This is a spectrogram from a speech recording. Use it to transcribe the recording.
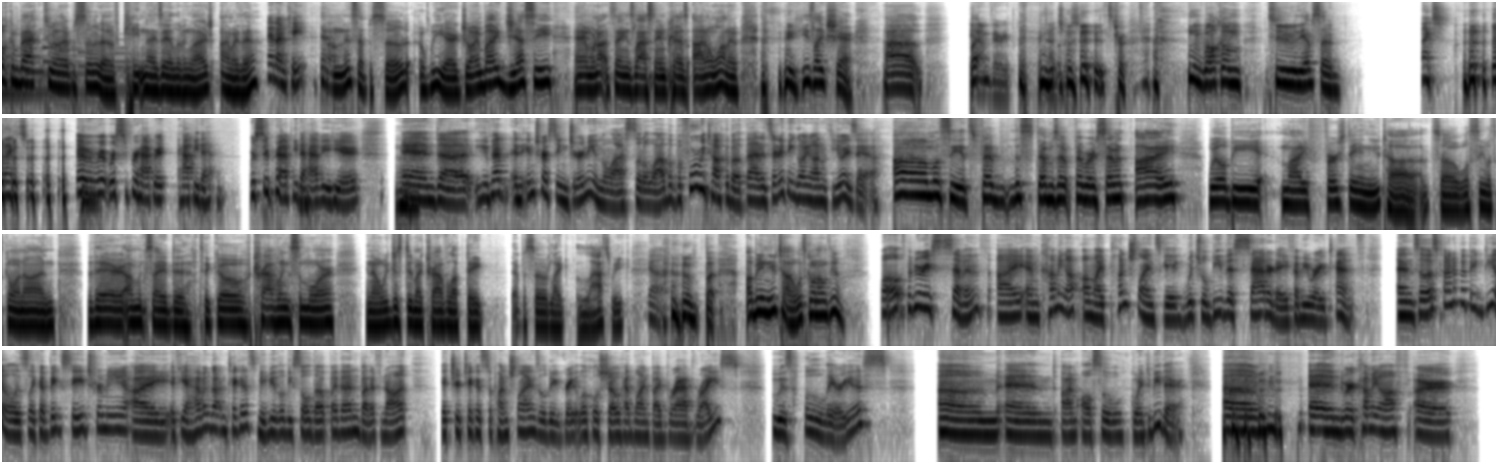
Welcome back to another episode of Kate and Isaiah Living Large. I'm Isaiah. And I'm Kate. And on this episode, we are joined by Jesse. And we're not saying his last name because I don't want to. He's like Cher. Uh, But- yeah, I'm very pretentious. it's true. Welcome to the episode. Thanks. Thanks. Uh, We're, we're super happy happy to ha- we're super happy to have you here. And uh, you've had an interesting journey in the last little while. But before we talk about that, is there anything going on with you, Isaiah? Um, let's see. It's Feb. This comes out February seventh. I will be my first day in Utah, so we'll see what's going on there. I'm excited to to go traveling some more. You know, we just did my travel update episode like last week, Yeah. but I'll be in Utah. What's going on with you? Well, February 7th, I am coming up on my Punchlines gig, which will be this Saturday, February 10th. And so that's kind of a big deal. It's like a big stage for me. I if you haven't gotten tickets, maybe they'll be sold out by then, but if not, get your tickets to Punchlines. It'll be a great local show headlined by Brad Rice, who is hilarious. Um and I'm also going to be there. Um and we're coming off our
